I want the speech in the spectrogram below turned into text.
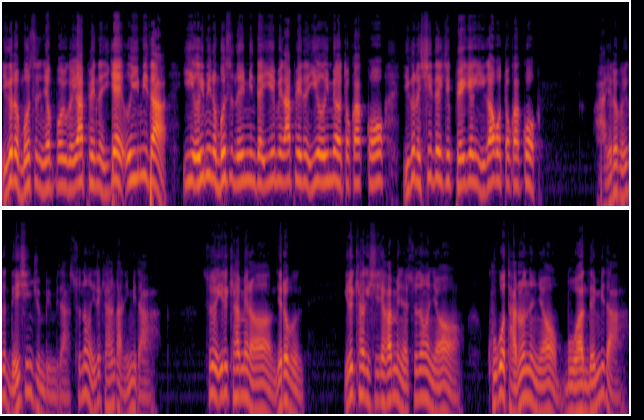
이거는 무슨 엿보이고 이 앞에 있는 이게 의미다 이 의미는 무슨 의미인데 이 의미는 앞에 있는 이 의미와 똑같고 이거는 시대적 배경이 이거하고 똑같고 아 여러분 이건 내신 준비입니다 수능은 이렇게 하는 거 아닙니다 수능 이렇게 하면은 여러분 이렇게 하기 시작하면요 수능은요 국어 단어는요 무한대입니다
